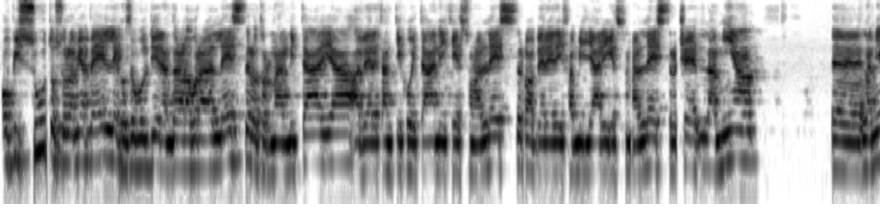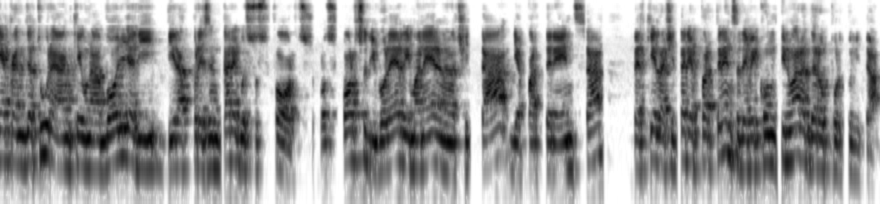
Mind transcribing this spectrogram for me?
ho vissuto sulla mia pelle cosa vuol dire andare a lavorare all'estero, tornare in Italia, avere tanti coetanei che sono all'estero, avere dei familiari che sono all'estero, cioè la mia eh, la mia candidatura è anche una voglia di, di, rappresentare questo sforzo, lo sforzo di voler rimanere nella città di appartenenza, perché la città di appartenenza deve continuare a dare opportunità.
